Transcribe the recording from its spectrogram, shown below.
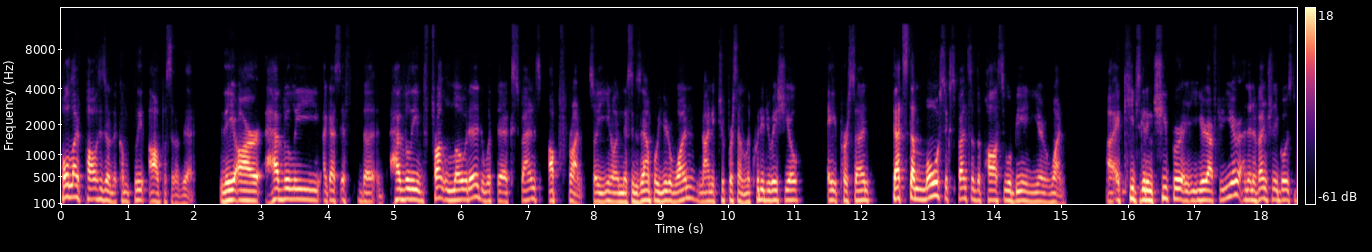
Whole life policies are the complete opposite of that. They are heavily, I guess, if the heavily front loaded with the expense up front. So, you know, in this example, year one, 92% liquidity ratio, 8%. That's the most expensive the policy will be in year one. Uh, it keeps getting cheaper year after year, and then eventually goes to,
